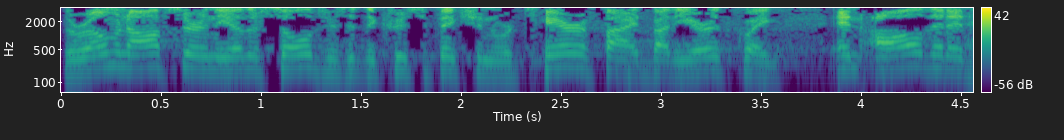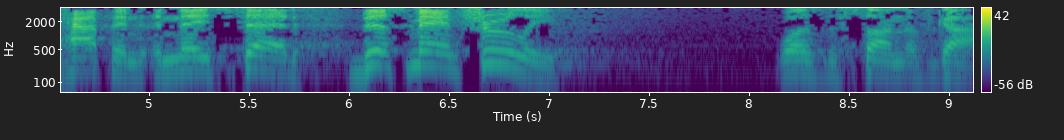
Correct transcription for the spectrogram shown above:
The Roman officer and the other soldiers at the crucifixion were terrified by the earthquake and all that had happened, and they said, This man truly was the Son of God.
